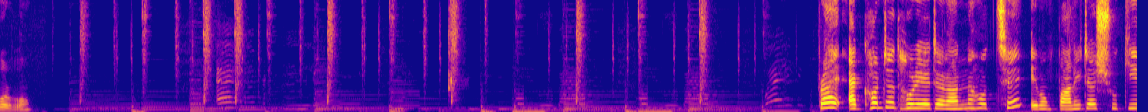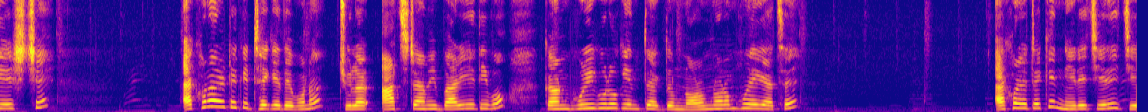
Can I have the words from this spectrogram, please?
করব। প্রায় এক ঘণ্টা ধরে এটা রান্না হচ্ছে এবং পানিটা শুকিয়ে এসছে। এখন আর এটাকে ঢেকে দেব না। চুলার আঁচটা আমি বাড়িয়ে দিব, কারণ ভুড়িগুলো কিন্তু একদম নরম নরম হয়ে গেছে। এখন এটাকে নেড়ে চেড়ে যে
